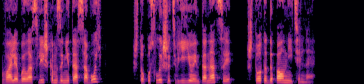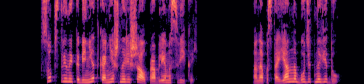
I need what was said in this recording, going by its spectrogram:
Валя была слишком занята собой, чтобы услышать в ее интонации что-то дополнительное. Собственный кабинет, конечно, решал проблемы с Викой. Она постоянно будет на виду.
